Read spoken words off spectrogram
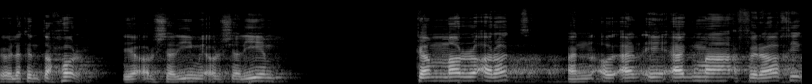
يقول لك أنت حر يا أورشليم يا أورشليم كم مرة أردت أن أن إيه أجمع فراخي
